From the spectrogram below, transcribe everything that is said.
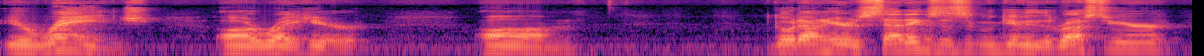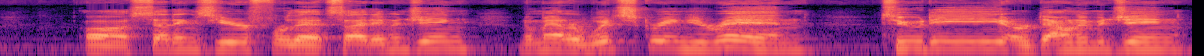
your range uh, right here. Um, go down here to settings. This is going to give you the rest of your uh, settings here for that side imaging. No matter which screen you're in, 2D or down imaging,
